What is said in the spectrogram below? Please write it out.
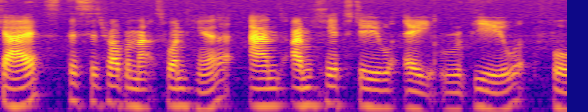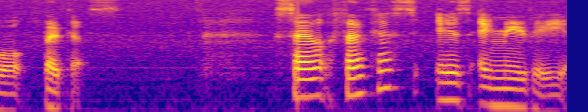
guys, this is Robin Max One here, and I'm here to do a review for Focus. So, Focus is a movie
